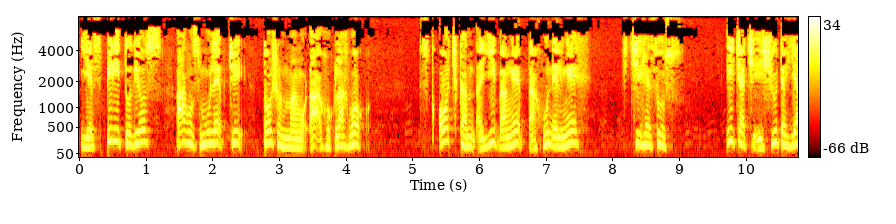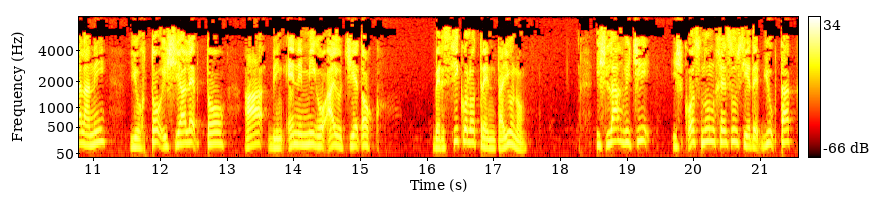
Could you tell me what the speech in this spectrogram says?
Y Espíritu Dios ahus mulepchi toshun mangol ahok lahvok. Skoch kan ayib angep ta hun el ngej. Chi Jesús. Ichachi ishute yalani. Yuhto ishyalep to a bin enemigo ayo chietok. Versículo 31. Ishlahvichi, ishkos nun Jesús yedep yuktak,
